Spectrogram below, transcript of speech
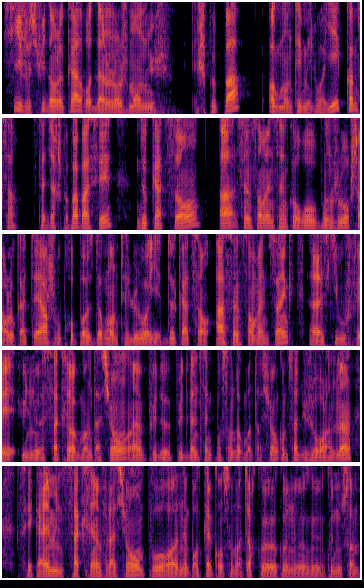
si je suis dans le cadre d'un logement nu, je ne peux pas augmenter mes loyers comme ça. C'est-à-dire que je ne peux pas passer de 400 à 525 euros. Bonjour, cher locataire, je vous propose d'augmenter le loyer de 400 à 525, euh, ce qui vous fait une sacrée augmentation, hein, plus, de, plus de 25% d'augmentation, comme ça du jour au lendemain. C'est quand même une sacrée inflation pour euh, n'importe quel consommateur que, nous sommes.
